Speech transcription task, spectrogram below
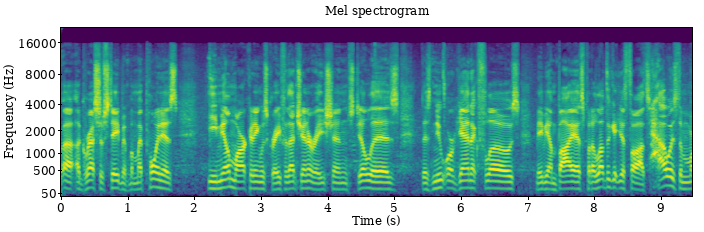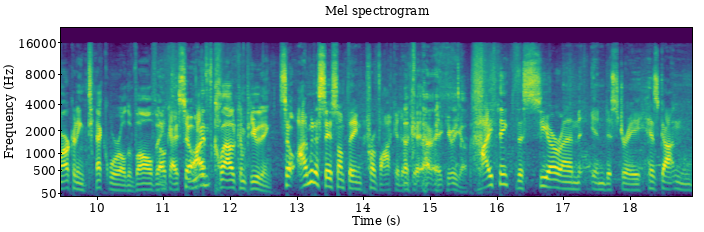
uh, aggressive statement. But my point is, email marketing was great for that generation, still is. There's new organic flows. Maybe I'm biased, but I'd love to get your thoughts. How is the marketing tech world evolving? Okay, so with I'm- cloud computing. So I'm going to say something provocative. Okay, here. all right, here we go. I think the CRM industry has gotten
